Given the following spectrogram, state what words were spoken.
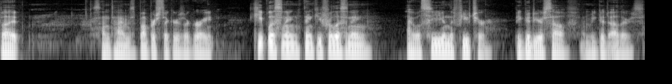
but sometimes bumper stickers are great. Keep listening. Thank you for listening. I will see you in the future. Be good to yourself and be good to others.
